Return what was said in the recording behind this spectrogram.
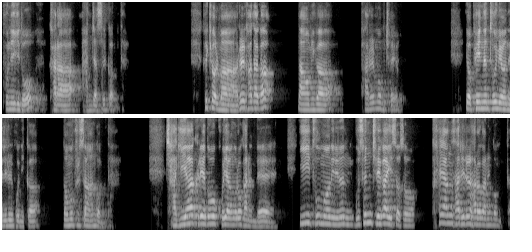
분위기도 가라앉았을 겁니다. 그렇게 얼마를 가다가 나오미가 발을 멈춰요. 옆에 있는 두 며느리를 보니까 너무 불쌍한 겁니다. 자기야 그래도 고향으로 가는데 이 두 며느리는 무슨 죄가 있어서 타양살이를 하러 가는 겁니까?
